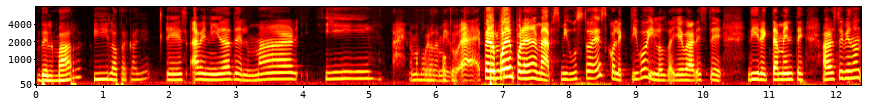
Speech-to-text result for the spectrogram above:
del Mar y la otra calle. Es Avenida del Mar y... Ay, no me No acuerdo, me- amigo. Ay, pero, Pero- pueden poner en el Maps. Mi gusto es colectivo y los va a llevar este directamente. Ahora estoy viendo,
